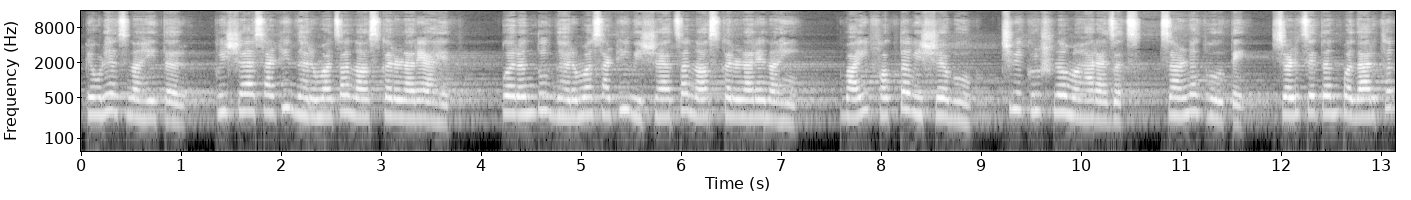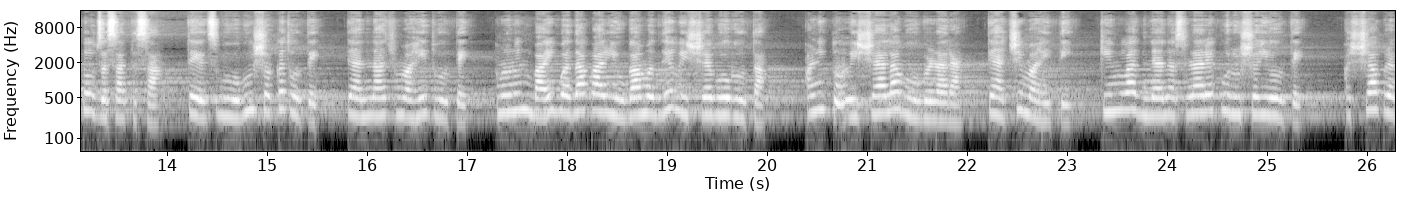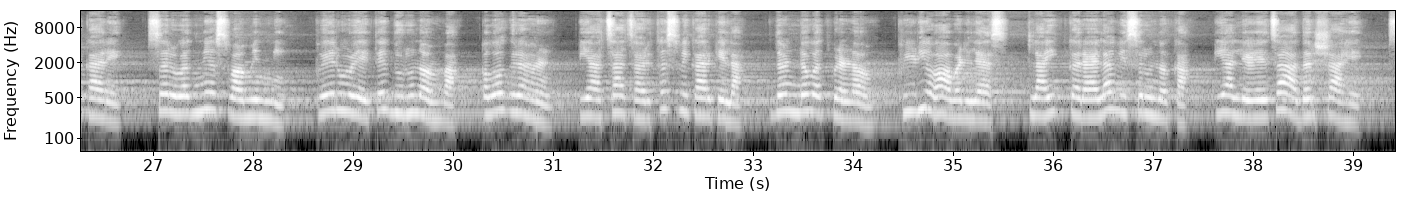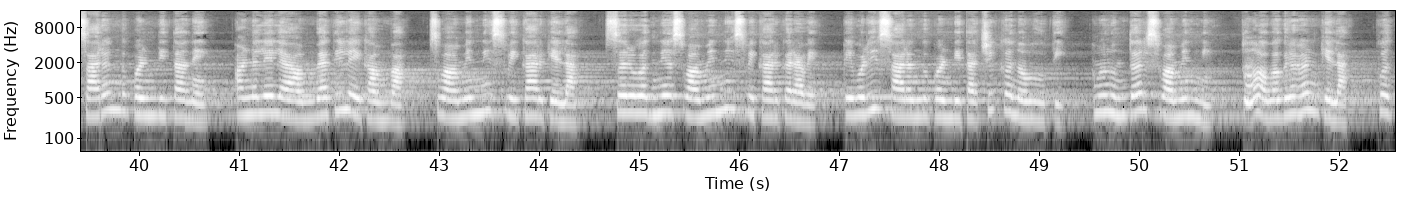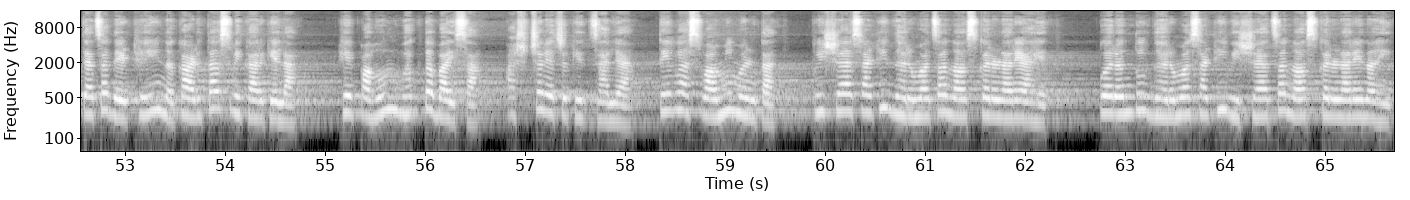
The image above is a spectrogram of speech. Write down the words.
एवढेच नाही तर विषयासाठी धर्माचा नाश करणारे आहेत. परंतु धर्मासाठी विषयाचा नाश करणारे नाही. बाई फक्त विषयभोग. श्रीकृष्ण महाराजच. जाणत होते. चढचेतन पदार्थ तो जसा तसा. तेच भोगू शकत होते. त्यांनाच माहीत होते. म्हणून बाई बदापार युगामध्ये विषयभोग होता. आणि तो विषयाला भोगणारा. त्याची माहिती किंवा ज्ञान असणारे पुरुषही होते. अशा प्रकारे सर्वज्ञ स्वामींनी वेरुळ येथे दुरुनांबा अवग्रहण याचाच अर्थ स्वीकार केला. दंडवत प्रणाम व्हिडिओ आवडल्यास लाईक करायला विसरू नका. या लेळेचा आदर्श आहे. सारंग पंडिताने आणलेल्या आंब्यातील एक आंबा स्वामींनी स्वीकार केला. सर्वज्ञ स्वामींनी स्वीकार करावे. एवढी सारंग पंडिताची कणव होती. म्हणून तर स्वामींनी तो अवग्रहण केला व त्याचा देठही न काढता स्वीकार केला. हे पाहून भक्त बायसा आश्चर्यचकित झाल्या. तेव्हा स्वामी म्हणतात विषयासाठी धर्माचा नाश करणारे आहेत परंतु धर्मासाठी विषयाचा नाश करणारे नाहीत.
